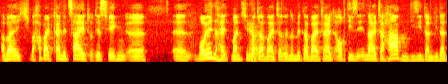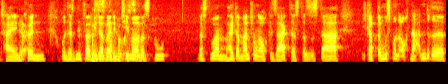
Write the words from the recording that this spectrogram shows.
aber ich habe halt keine Zeit und deswegen äh, äh, wollen halt manche ja. Mitarbeiterinnen und Mitarbeiter halt auch diese Inhalte haben, die sie dann wieder teilen ja. können. Und da sind wir das wieder bei dem Thema, was du, was du halt am Anfang auch gesagt hast, dass es da, ich glaube, da muss man auch eine andere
